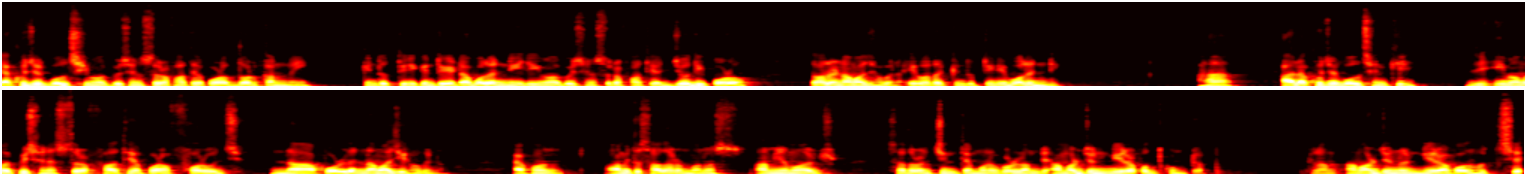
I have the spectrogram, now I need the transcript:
এক হুজুর বলছে ইমাম পেছনে সুরা ফাতিহা পড়ার দরকার নেই, কিন্তু তিনি কিন্তু এটা বলেননি যে ইমাম পেছনে সুরা ফাতিহা যদি পড়ো, তাহলে নামাজ হবে না। এই কথা কিন্তু তিনি বলেননি। হ্যাঁ আর এক হুজুর বলছেন কি, যে ইমামের পিছনে সুরা ফাতিহা পড়া ফরজ, না পড়লে নামাজই হবে না। এখন আমি তো সাধারণ মানুষ, আমি আমার সাধারণ চিন্তায় মনে করলাম যে আমার জন্য নিরাপদ কোনটা? দেখলাম আমার জন্য নিরাপদ হচ্ছে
